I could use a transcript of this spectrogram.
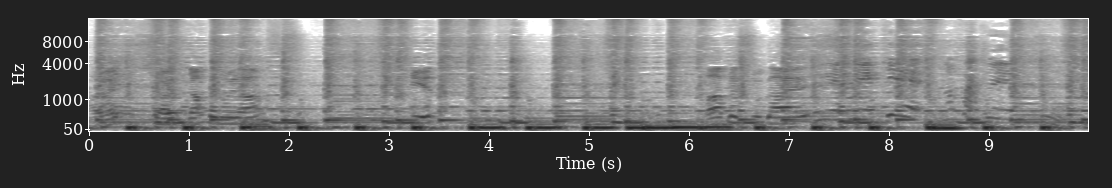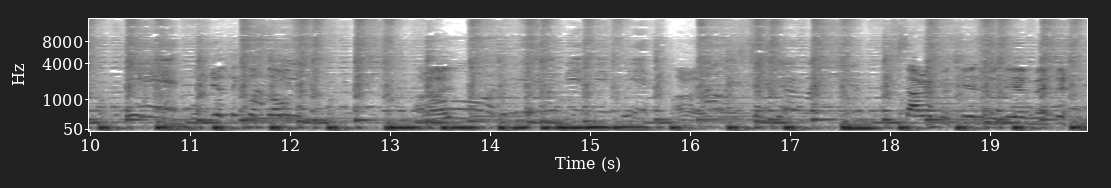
Alright? Sure, Dr. Williams. Kate. God bless you guys. Okay, take us down. Alright? Sorry for the name, man.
